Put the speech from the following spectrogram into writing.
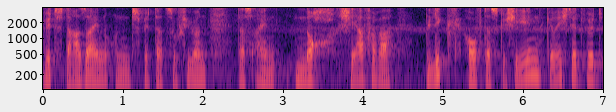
wird da sein und wird dazu führen, dass ein noch schärferer Blick auf das Geschehen gerichtet wird,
